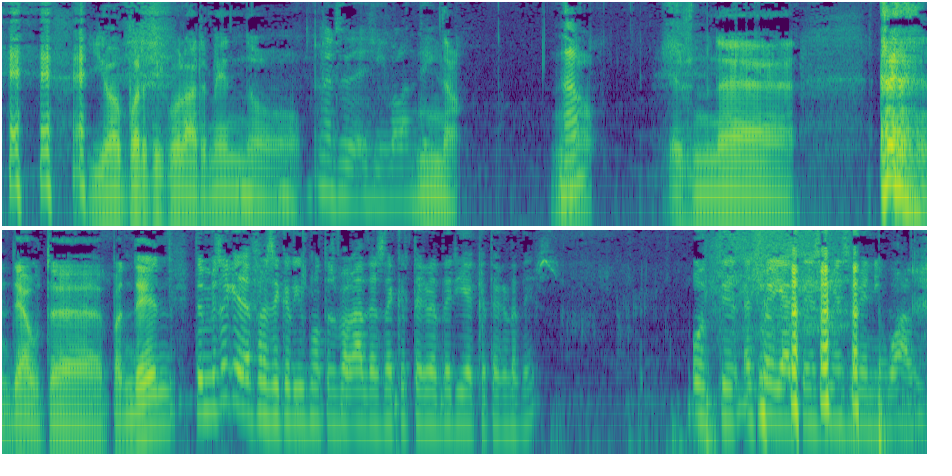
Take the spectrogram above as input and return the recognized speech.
Jo particularment no... No ets de llegir, Valentí. No. No? no. És una deute pendent. També és aquella frase que dius moltes vegades de que t'agradaria que t'agradés? O te, això ja t'és més ben igual?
